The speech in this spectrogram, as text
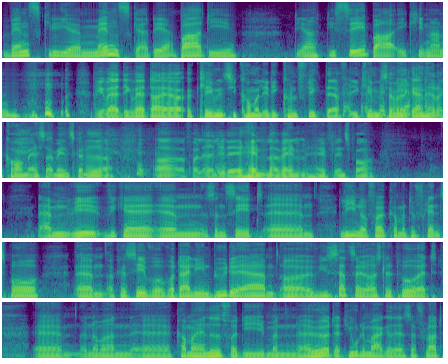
vanskelige mennesker, det er bare de, ja, de ser bare ikke hinanden. Det kan være, det kan være at dig og Clemens I kommer lidt i konflikt der, fordi Clemens så vil jeg gerne have, at der kommer masser af mennesker ned og, og får lavet lidt øh, handel og vandel her i Flensborg. Nej, men vi, vi kan øhm, sådan set, øhm, lige når folk kommer til Flensborg øhm, og kan se, hvor, hvor dejlig en by det er, og vi satser jo også lidt på, at øhm, når man øh, kommer herned, fordi man har hørt, at julemarkedet er så flot,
